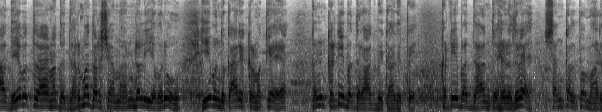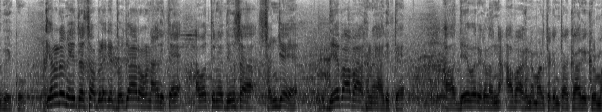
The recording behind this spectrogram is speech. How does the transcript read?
ಆ ದೇವಸ್ಥಾನದ ಧರ್ಮದರ್ಶ ಮಂಡಳಿಯವರು ಈ ಒಂದು ಕಾರ್ಯಕ್ರಮಕ್ಕೆ ಕಣ್ ಕಟಿಬದ್ಧರಾಗಬೇಕಾಗತ್ತೆ. ಕಟಿಬದ್ಧ ಅಂತ ಹೇಳಿದ್ರೆ ಸಂಕಲ್ಪ ಮಾಡಬೇಕು. ಎರಡನೇ ದಿವಸ ಬೆಳಗ್ಗೆ ಧ್ವಜಾರೋಹಣ ಆಗುತ್ತೆ. ಅವತ್ತಿನ ದಿವಸ ಸಂಜೆ ದೇವಾವಾಹನ ಆಗುತ್ತೆ. ಆ ದೇವರುಗಳನ್ನು ಆವಾಹನೆ ಮಾಡ್ತಕ್ಕಂಥ ಕಾರ್ಯಕ್ರಮ.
